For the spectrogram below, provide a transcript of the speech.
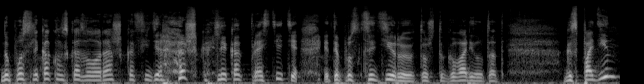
Но после, как он сказал, Рашка, Федерашка, или как, простите, это я просто цитирую то, что говорил этот господин.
